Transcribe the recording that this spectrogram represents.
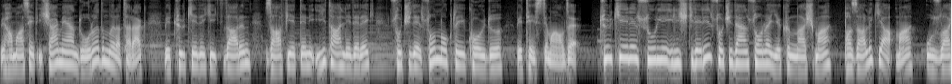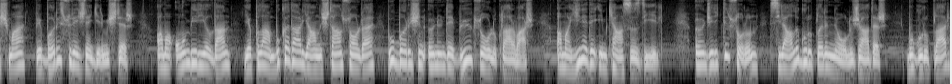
ve hamaset içermeyen doğru adımlar atarak ve Türkiye'deki iktidarın zafiyetlerini iyi tahlil ederek Soçi'de son noktayı koydu ve teslim aldı. Türkiye ile Suriye ilişkileri Soçi'den sonra yakınlaşma, pazarlık yapma, uzlaşma ve barış sürecine girmiştir. Ama 11 yıldan yapılan bu kadar yanlıştan sonra bu barışın önünde büyük zorluklar var. Ama yine de imkansız değil. Öncelikli sorun silahlı grupların ne olacağıdır. Bu gruplar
